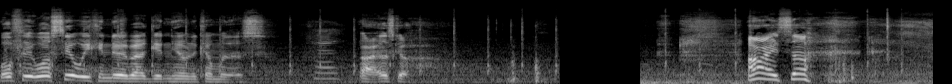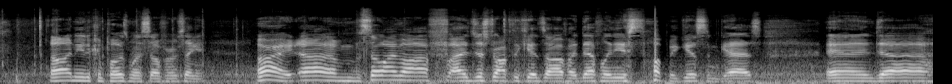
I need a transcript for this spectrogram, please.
We'll see, we'll see what we can do about getting him to come with us. Okay. All right, let's go. All right, so oh, I need to compose myself for a second. All right, um, so I'm off. I just dropped the kids off. I definitely need to stop and get some gas. And uh,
